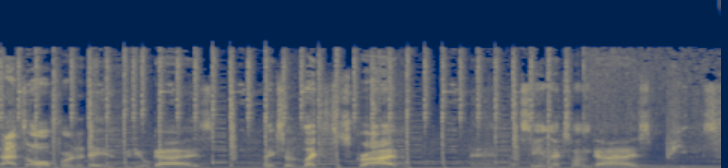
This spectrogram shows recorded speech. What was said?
That's all for today's video, guys. Make sure to like and subscribe. And I'll see you next one, guys. Peace.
